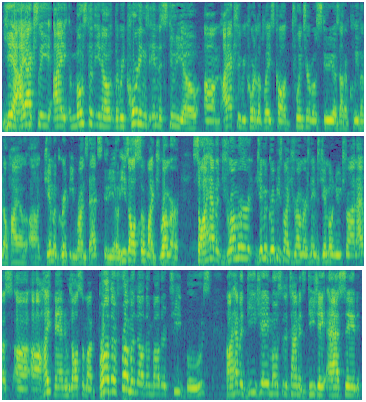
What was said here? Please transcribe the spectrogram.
Yeah, I actually, I most of you know the recordings in the studio. Um, I actually recorded a place called Twin Turbo Studios out of Cleveland, Ohio. Uh, Jim Agrippi runs that studio. He's also my drummer. So I have a drummer. Jim Agrippi's my drummer. His name's Jimbo Neutron. I have a, uh, a hype man who's also my brother from another mother, T Booze. I have a DJ. Most of the time, it's DJ Acid.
